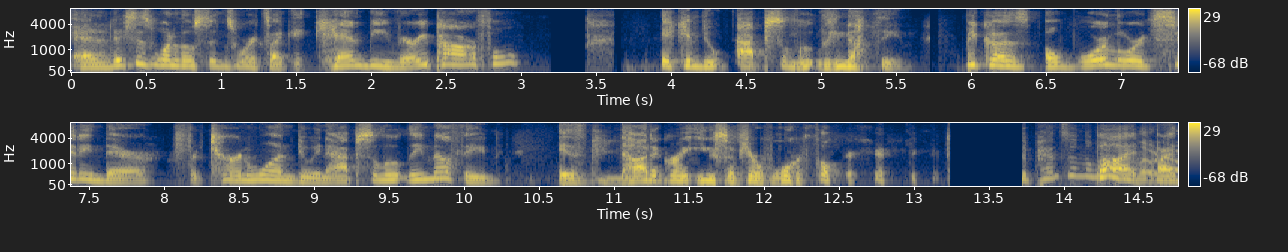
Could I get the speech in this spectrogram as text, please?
And this is one of those things where it's like it can be very powerful. It can do absolutely nothing because a warlord sitting there for turn one doing absolutely nothing is not a great use of your warlord. Depends on the but by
